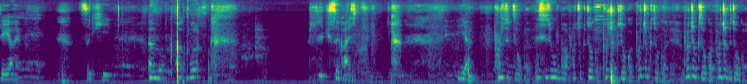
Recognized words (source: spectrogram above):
Leo. So cute. Um, uh, what? so guys, yeah, Project Zorgo. This is all about Project Zorgo. Project Zorgo. Project Zorgo. Project Zorgo. Project Zorgo.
